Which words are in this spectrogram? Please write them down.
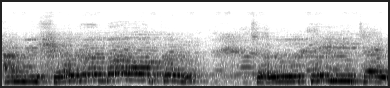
আমি সর্বক্ষণ চলতে চাই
